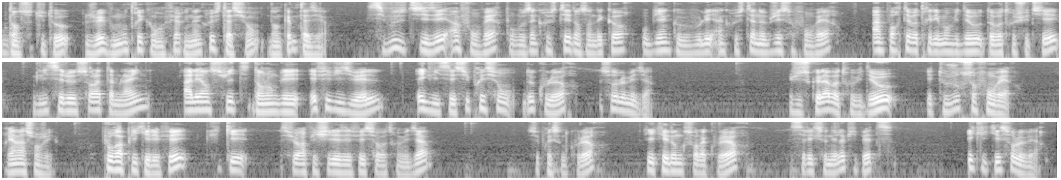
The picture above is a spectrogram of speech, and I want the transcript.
Dans ce tuto, je vais vous montrer comment faire une incrustation dans Camtasia. Si vous utilisez un fond vert pour vous incruster dans un décor ou bien que vous voulez incruster un objet sur fond vert, importez votre élément vidéo dans votre chutier, glissez-le sur la timeline, allez ensuite dans l'onglet Effets visuels et glissez Suppression de couleur sur le média. Jusque là, votre vidéo est toujours sur fond vert, rien n'a changé. Pour appliquer l'effet, cliquez sur Afficher les effets sur votre média, Suppression de couleur, cliquez donc sur la couleur, sélectionnez la pipette et cliquez sur le vert.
